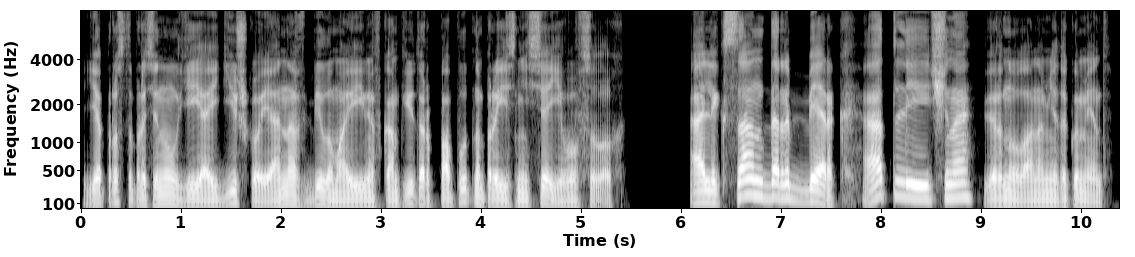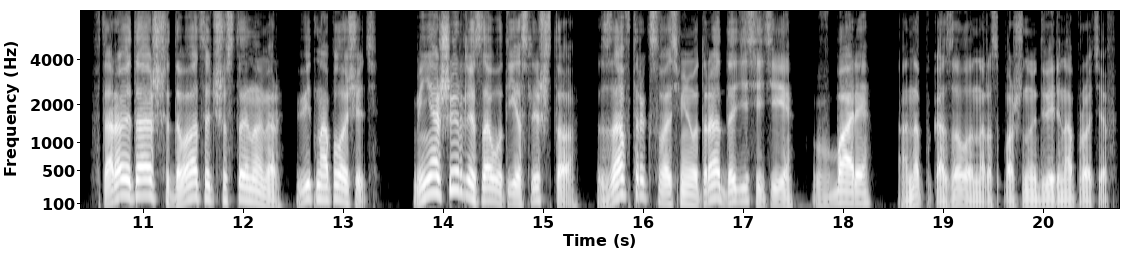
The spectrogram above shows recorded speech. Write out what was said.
Я просто протянул ей айдишку, и она вбила мое имя в компьютер, попутно произнеся его вслух. «Александр Берг. Отлично!» — вернула она мне документ. «Второй этаж, 26 номер. Вид на площадь. Меня Ширли зовут, если что. Завтрак с 8 утра до 10. В баре. Она показала на распашную дверь напротив.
